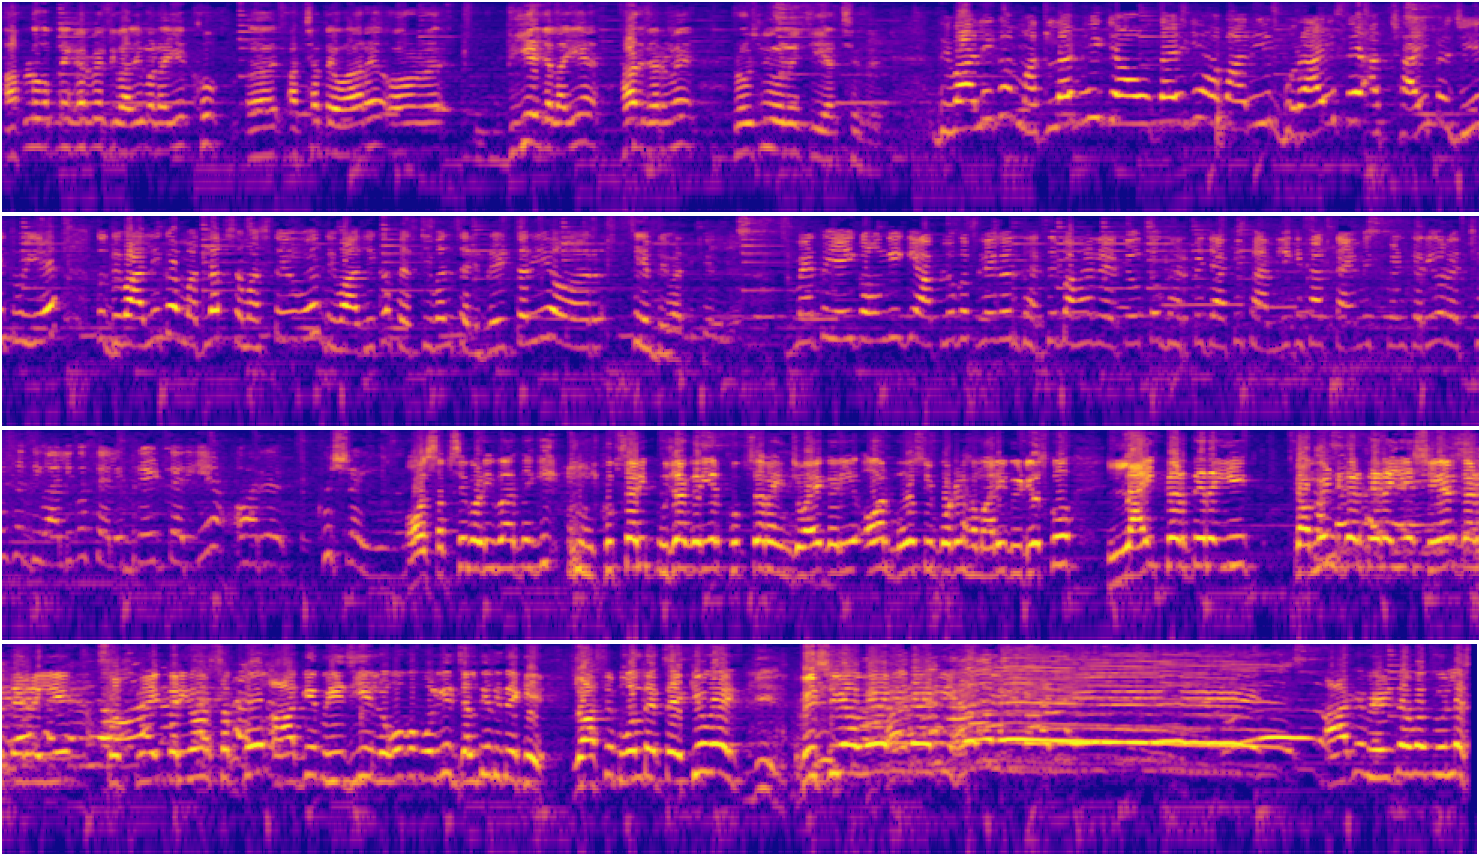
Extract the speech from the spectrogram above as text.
आप लोग अपने घर में दिवाली मनाइए। खूब अच्छा त्योहार है और दिए जलाइए। हर घर में रोशनी होनी चाहिए अच्छे से। दिवाली का मतलब ही क्या होता है कि हमारी बुराई से अच्छाई पर जीत हुई है। तो दिवाली का मतलब समझते हुए दिवाली का फेस्टिवल सेलिब्रेट करिए और सेफ़ दिवाली के लिए। मैं तो यही कहूँगी कि आप लोग अपने अगर घर से बाहर रहते हो तो घर पे जाके फैमिली के साथ टाइम स्पेंड करिए और अच्छे से दिवाली को सेलिब्रेट करिए और खुश रहिए। और सबसे बड़ी बात है कि खूब सारी पूजा करिए खूब सारा एंजॉय करिए और मोस्ट इंपोर्टेंट हमारी वीडियोस को लाइक करते रहिए। कमेंट करते रहिए शेयर करते रहिए सब्सक्राइब करिए और सबको आगे भेजिए लोगों को बोलिए जल्दी जल्दी देखिए। लास्ट में बोल देते हैं क्यों guys wish you very very आगे भेजना मत भूलना।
